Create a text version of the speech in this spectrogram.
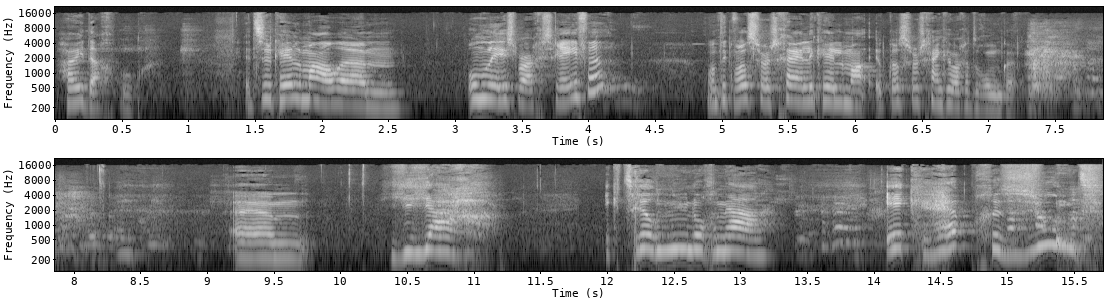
Hoi dagboek. Het is ook helemaal um, onleesbaar geschreven. Want ik was waarschijnlijk helemaal, ik was waarschijnlijk heel erg gedronken. Um, ja, ik tril nu nog na. Ik heb gezoend.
